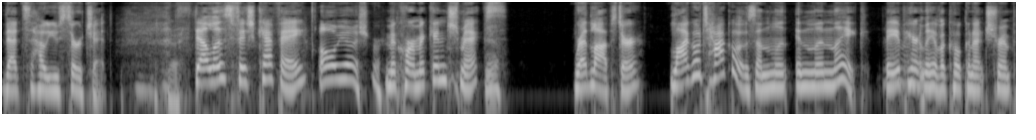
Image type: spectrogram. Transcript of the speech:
that's how you search it. Stella's Fish Cafe, Oh yeah, sure. McCormick and Schmick's, Red Lobster, Lago Tacos on Lin- in Lyn-Lake. They apparently have a coconut shrimp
